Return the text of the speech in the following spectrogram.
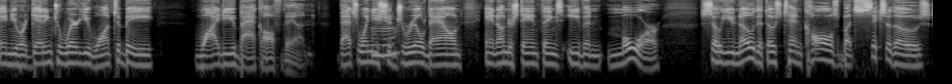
And you were getting to where you want to be. Why do you back off then? That's when you mm-hmm. should drill down and understand things even more so you know that those 10 calls but 6 of those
